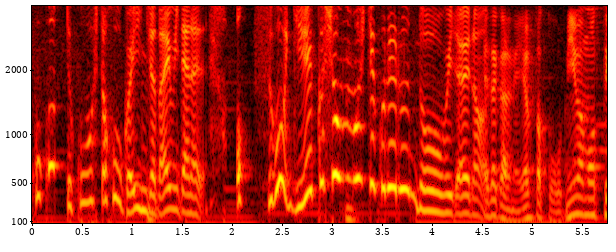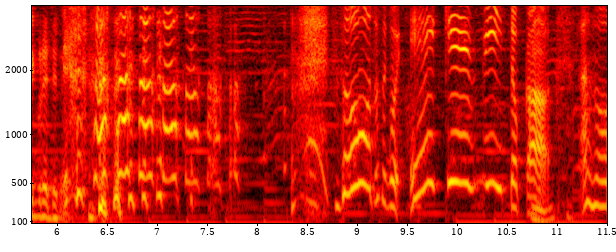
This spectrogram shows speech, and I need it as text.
ここってこうした方がいいんじゃない？みたいな。あすごいディレクションもしてくれるんだみたいな。えだからねやっぱこう見守ってくれてて。そうだすごい AKB とか、うそうな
